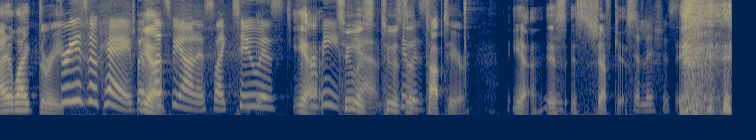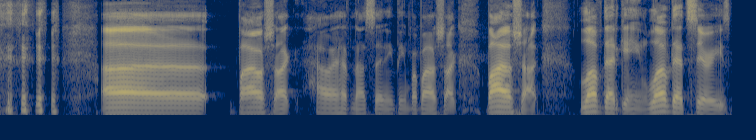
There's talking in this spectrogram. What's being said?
I like 3. Three is okay, but Yeah. let's be honest. Like two is yeah, for me. 2 yeah, is 2 is the top tier. Yeah, it's it's chef kiss. delicious. uh, Bioshock. How I have not said anything about Bioshock. Bioshock. Love that game. Love that series.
